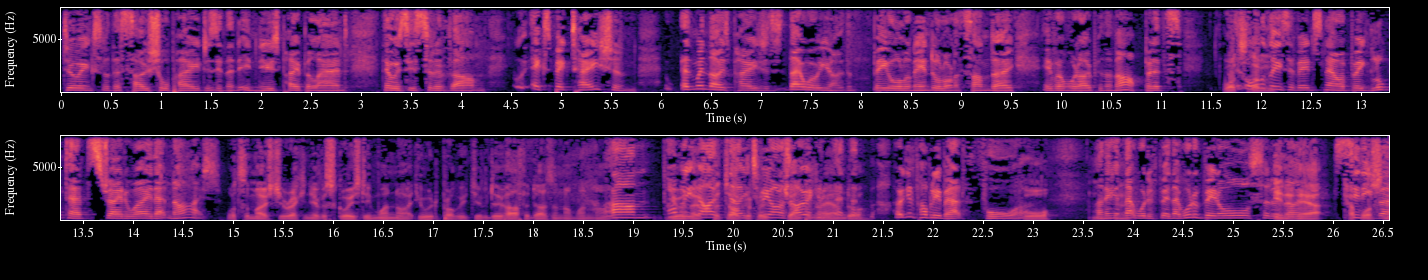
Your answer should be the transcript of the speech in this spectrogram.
doing sort of the social pages in the in newspaper land, there was this sort of um, expectation, and when those pages they were, you know, the be all and end all on a Sunday, everyone would open them up. But it's What's all the- of these events now are being looked at straight away that night. What's the most you reckon you ever squeezed in one night? You would probably, did you ever do half a dozen on one night? Um, probably no, no, to be honest, I reckon, around? Or? I reckon probably about four. Four. I think, and that would have been they would have been all sort of In and like out, couple of city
